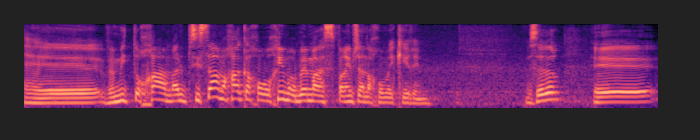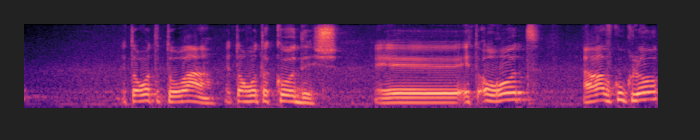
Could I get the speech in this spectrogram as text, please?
אה, ומתוכם, על בסיסם, אחר כך עורכים הרבה מהספרים שאנחנו מכירים. בסדר? אה, את אורות התורה, את אורות הקודש, אה, את אורות, הרב קוק לא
